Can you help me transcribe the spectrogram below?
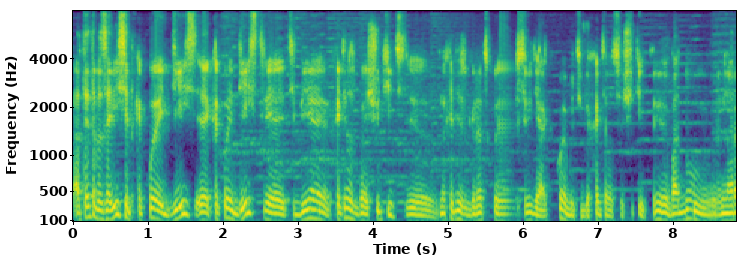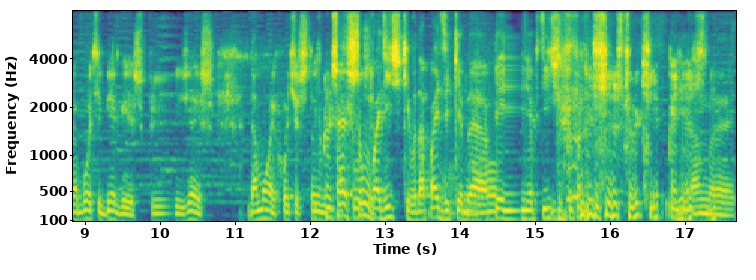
от этого зависит, какое, действие, какое действие тебе хотелось бы ощутить, э, находясь в городской среде. А какое бы тебе хотелось ощутить? Ты в аду на работе бегаешь, приезжаешь домой, хочешь что-нибудь Включаешь послушать. шум водички, водопадики, да, ну, пение птичек и прочие штуки, конечно. Э,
